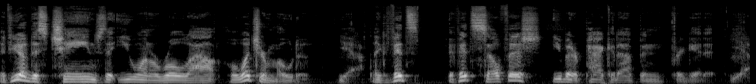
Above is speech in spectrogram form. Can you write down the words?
If you have this change that you want to roll out, well, what's your motive? Yeah. Like if it's, if it's selfish, you better pack it up and forget it. Yeah.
